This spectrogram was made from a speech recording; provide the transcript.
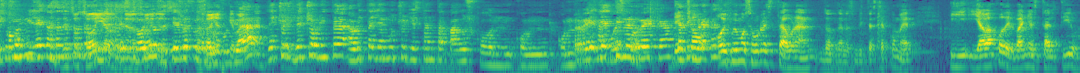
y Esos hoyos, piletas, ¿haz de de esos hoyos, de Esos hoyos de hoyos, 100 metros los de hoyos que profundidad. bajan. De hecho, de hecho ahorita, ahorita ya muchos ya están tapados con, con, con Ya, reja. ya pues, tienen reja. De ya hecho, tienen rejas. hoy fuimos a un restaurante donde nos invitaste a comer y, y abajo del baño está el tiro.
